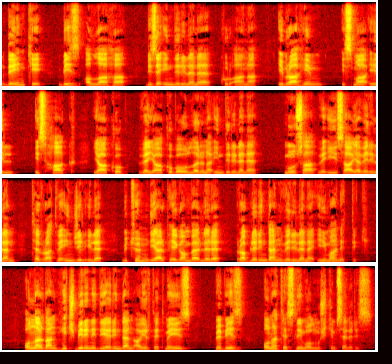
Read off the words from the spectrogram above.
Deyin ki biz Allah'a, bize indirilene, Kur'an'a, İbrahim, İsmail, İshak, Yakub ve Yakub oğullarına indirilene, Musa ve İsa'ya verilen Tevrat ve İncil ile bütün diğer peygamberlere Rablerinden verilene iman ettik. Onlardan hiçbirini diğerinden ayırt etmeyiz ve biz ona teslim olmuş kimseleriz.''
